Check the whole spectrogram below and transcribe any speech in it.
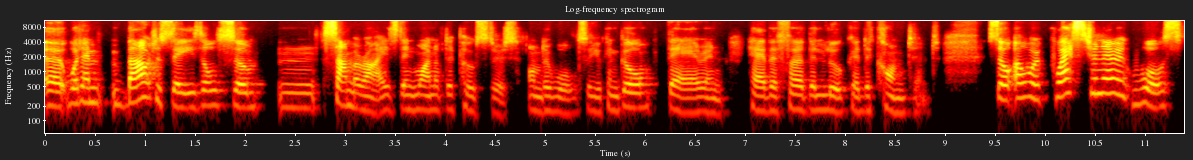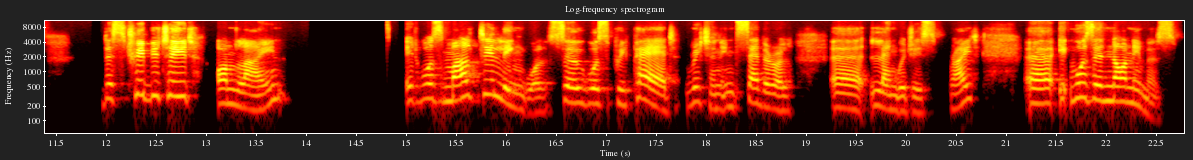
Uh, what I'm about to say is also um, summarized in one of the posters on the wall, so you can go there and have a further look at the content. So our questionnaire was distributed online. It was multilingual, so it was prepared, written in several uh, languages, right? Uh, it was anonymous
